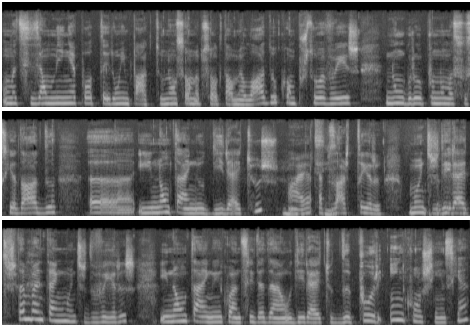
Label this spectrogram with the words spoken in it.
uma decisão minha pode ter um impacto não só na pessoa que está ao meu lado, como por sua vez num grupo, numa sociedade uh, e não tenho direitos, não é? Sim. Apesar de ter muitos direitos, direitos, também tenho muitos deveres e não tenho, enquanto cidadão, o direito de, por inconsciência,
